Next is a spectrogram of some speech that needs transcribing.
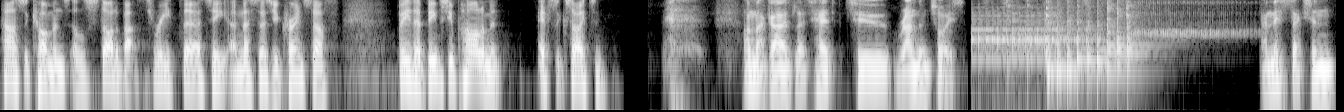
House of Commons. It'll start about 3.30, unless there's Ukraine stuff. Be there, BBC Parliament. It's exciting. On that, guys, let's head to random choice. And this section,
